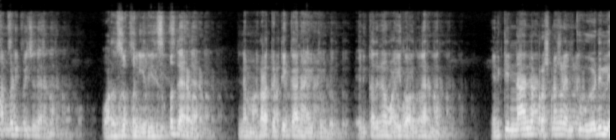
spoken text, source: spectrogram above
സംഘടിപ്പിച്ചു തരണം. വർസുഖ്നി റിസ്ക് തരണം. എന്റെ മകളെ കെട്ടിക്കാനായിട്ടുണ്ട്. എനിക്കതിനെ വഴി തുറന്നു തരണം. എനിക്ക് ഇന്നാലിന പ്രശ്നങ്ങൾ എനിക്ക് വീടില്ല.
